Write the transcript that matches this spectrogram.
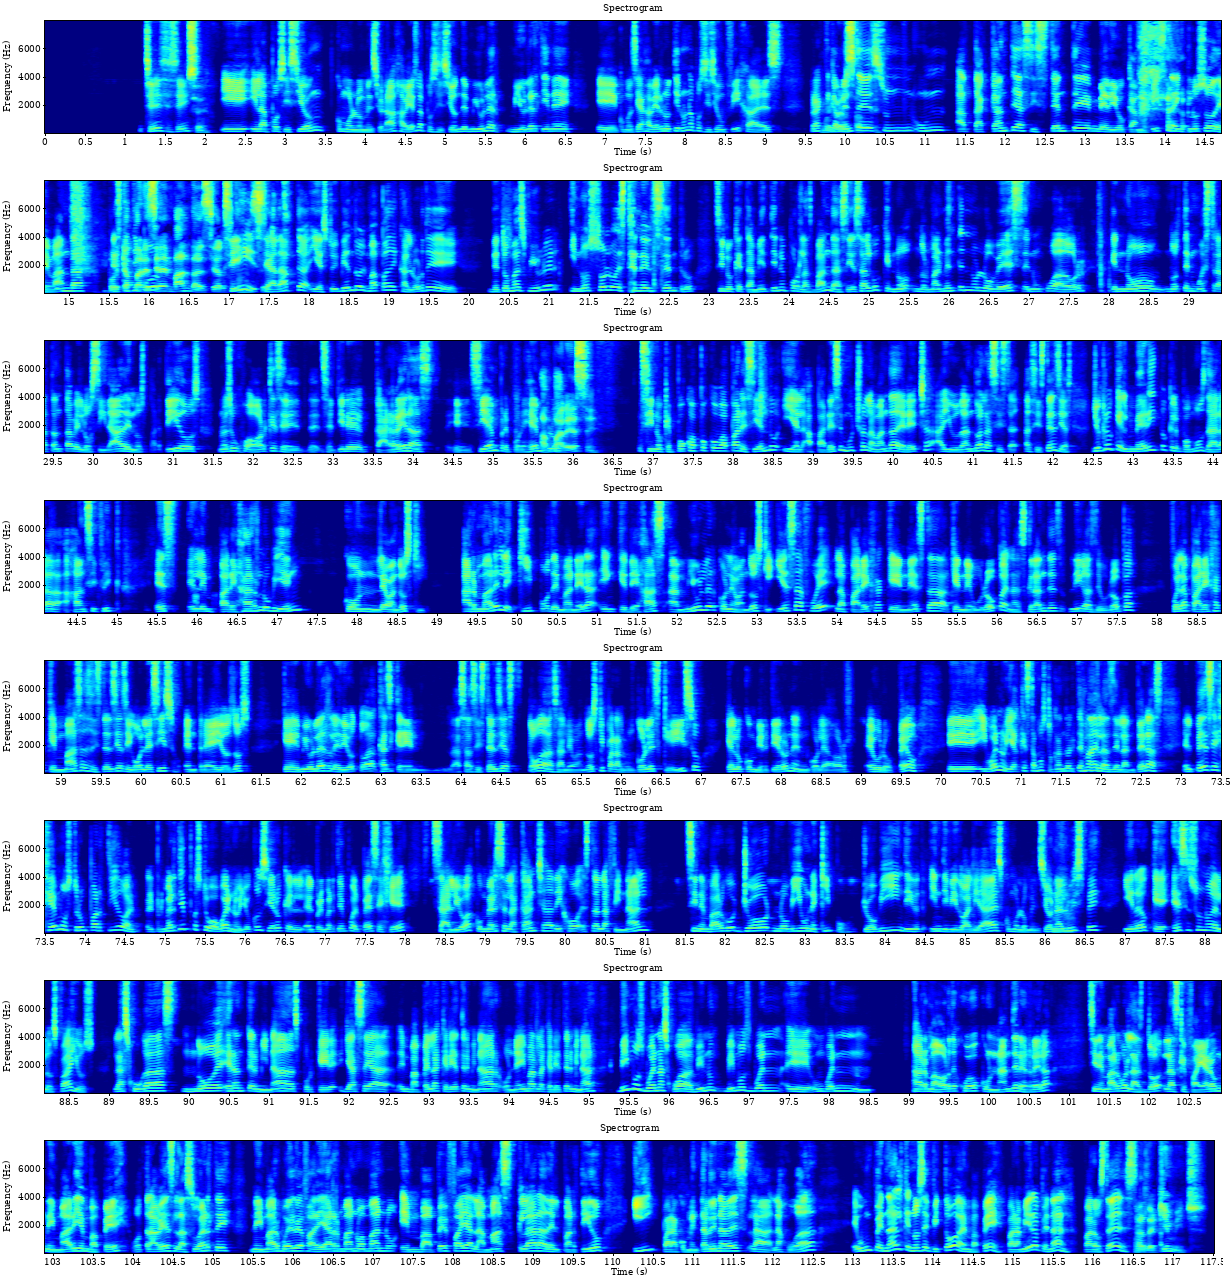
Sí, sí, sí. Y, la posición, como lo mencionaba Javier, la posición de Müller. Müller tiene, eh, como decía Javier, no tiene una posición fija, es prácticamente es un, un, atacante, asistente, mediocampista, incluso de banda. Porque este aparecía en banda, es cierto. Sí, se adapta y estoy viendo el mapa de calor de, de Thomas Müller y no solo está en el centro, sino que también tiene por las bandas y es algo que no normalmente no lo ves en un jugador que no, no te muestra tanta velocidad en los partidos, no es un jugador que se, se tire carreras eh, siempre, por ejemplo. Aparece. Sino que poco a poco va apareciendo y él aparece mucho en la banda derecha ayudando a las asistencias. Yo creo que el mérito que le podemos dar a, a Hansi Flick es el emparejarlo bien con Lewandowski armar el equipo de manera en que dejas a Müller con Lewandowski. Y esa fue la pareja que en esta, que en Europa, en las grandes ligas de Europa, fue la pareja que más asistencias y goles hizo entre ellos dos. Que Müller le dio toda, casi que las asistencias todas a Lewandowski para los goles que hizo, que lo convirtieron en goleador europeo. Eh, y bueno, ya que estamos tocando el tema de las delanteras, el PSG mostró un partido, el, primer tiempo estuvo bueno, yo considero que el, el primer tiempo del PSG salió a comerse la cancha, dijo, esta es la final. Sin embargo, yo no vi un equipo, yo vi individualidades, como lo menciona Luispe, y creo que ese es uno de los fallos. Las jugadas no eran terminadas porque ya sea Mbappé la quería terminar o Neymar la quería terminar. Vimos buenas jugadas, vimos, eh, un buen armador de juego con Ander Herrera, sin embargo, las, dos las que fallaron Neymar y Mbappé, otra vez la suerte, Neymar vuelve a fallar mano a mano, Mbappé falla la más clara del partido y para comentar de una vez la, la jugada, eh, un penal que no se pitó a Mbappé, para mí era penal, para ustedes. El de Kimmich.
